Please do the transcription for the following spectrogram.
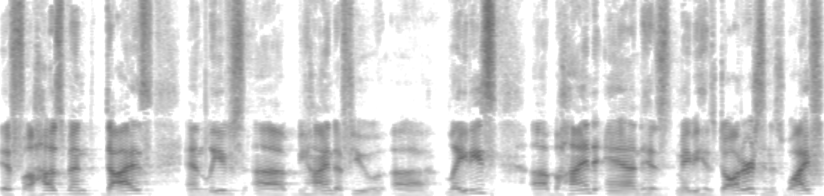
If a husband dies and leaves uh, behind a few uh, ladies uh, behind and his, maybe his daughters and his wife,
